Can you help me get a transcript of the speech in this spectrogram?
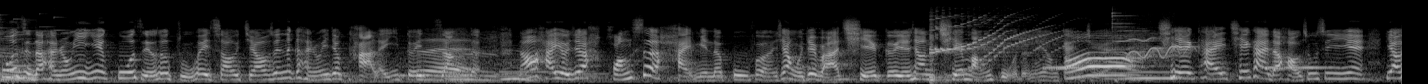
锅子的很容易，因为锅子有时候煮会烧焦，所以那个很容易就卡了一堆脏的。然后还有就是黄色海绵的部分，像我就把它切割，也像切芒果的那种感觉，切开，切开的好处是因为要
